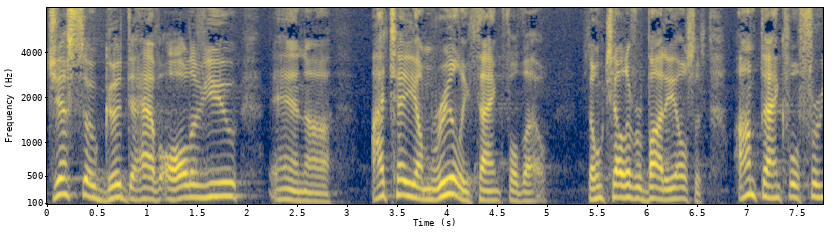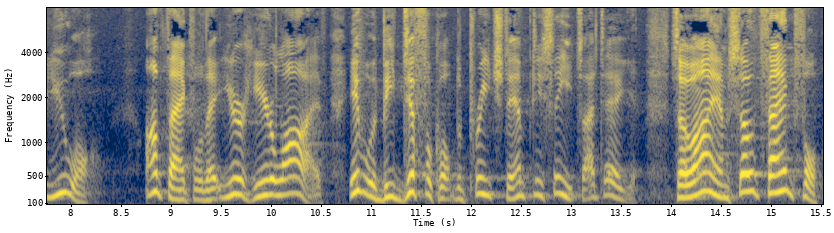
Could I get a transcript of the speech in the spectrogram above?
just so good to have all of you. And uh, I tell you, I'm really thankful, though. Don't tell everybody else this. I'm thankful for you all. I'm thankful that you're here live. It would be difficult to preach to empty seats, I tell you. So I am so thankful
